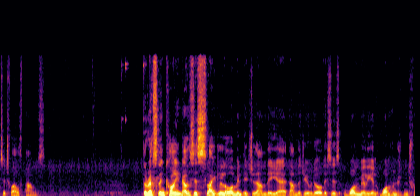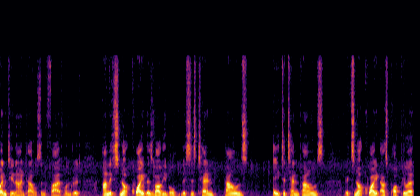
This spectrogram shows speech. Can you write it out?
to 12 pounds. The wrestling coin, now this is slightly lower mintage than the uh, than the judo. This is 1,129,500 and it's not quite as valuable. This is 10 pounds, 8 to 10 pounds. It's not quite as popular.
